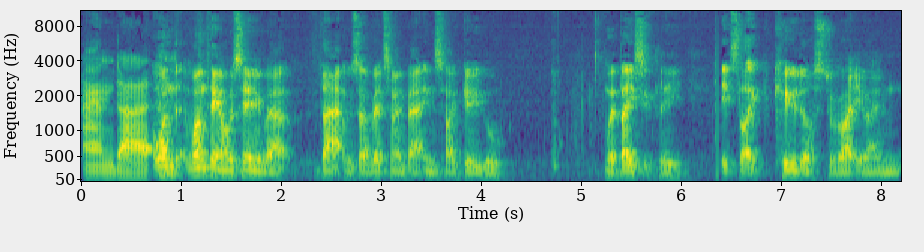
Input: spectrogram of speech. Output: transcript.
and uh, One and- one thing I was hearing about that was I read something about Inside Google, where basically it's like kudos to write your own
